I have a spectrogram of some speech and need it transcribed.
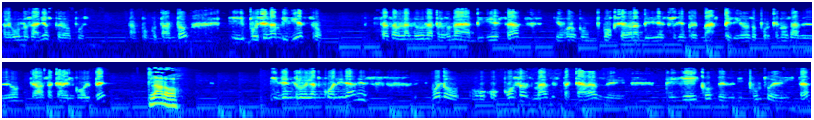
algunos años, pero pues tampoco tanto. Y pues es ambidiestro. Estás hablando de una persona ambidiestra. Yo creo que un boxeador ambidiestro siempre es más peligroso porque no sabes de dónde te va a sacar el golpe. Claro. Y dentro de las cualidades, bueno, o, o cosas más destacadas de, de Jacob desde mi punto de vista,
